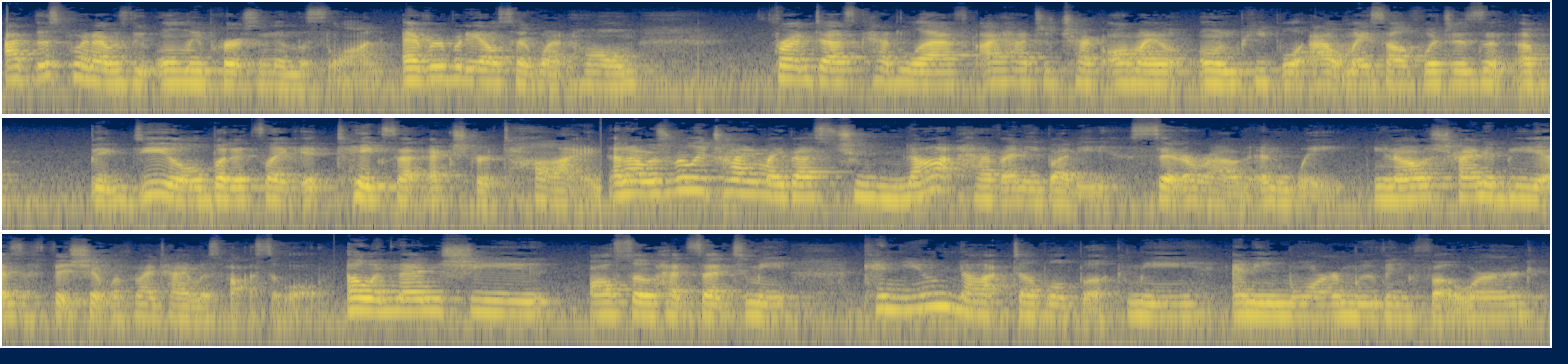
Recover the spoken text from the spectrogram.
at this point I was the only person in the salon. Everybody else had went home. Front desk had left. I had to check all my own people out myself, which isn't a big deal, but it's like it takes that extra time. And I was really trying my best to not have anybody sit around and wait. You know, I was trying to be as efficient with my time as possible. Oh, and then she also had said to me, can you not double book me anymore moving forward?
